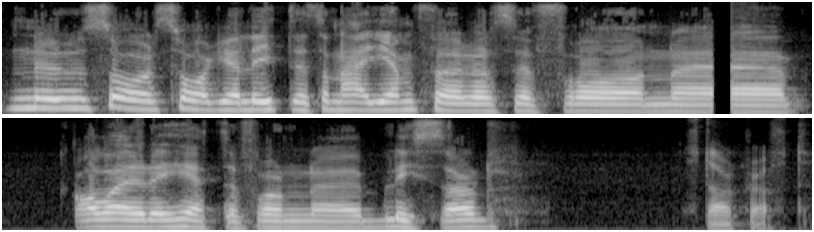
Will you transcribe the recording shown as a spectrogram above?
nu så, såg jag lite sådana här jämförelser från, eh, ja, vad är det heter, från eh, Blizzard. Starcraft.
